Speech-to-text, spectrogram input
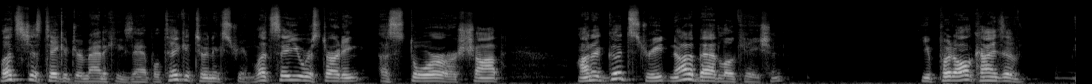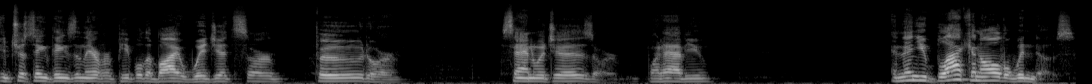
Let's just take a dramatic example. Take it to an extreme. Let's say you were starting a store or shop on a good street, not a bad location. You put all kinds of interesting things in there for people to buy widgets or food or sandwiches or what have you. And then you blacken all the windows.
